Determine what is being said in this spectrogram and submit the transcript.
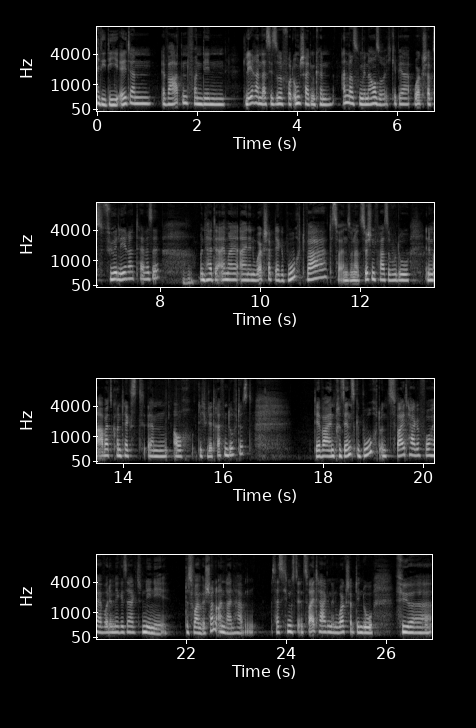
die die Eltern erwarten von den Lehrern, dass sie sofort umschalten können. Andersrum genauso. Ich gebe ja Workshops für Lehrer teilweise mhm. und hatte einmal einen Workshop, der gebucht war. Das war in so einer Zwischenphase, wo du in einem Arbeitskontext ähm, auch dich wieder treffen durftest. Der war in Präsenz gebucht und zwei Tage vorher wurde mir gesagt, nee, nee, das wollen wir schon online haben. Das heißt, ich musste in zwei Tagen den Workshop, den du für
